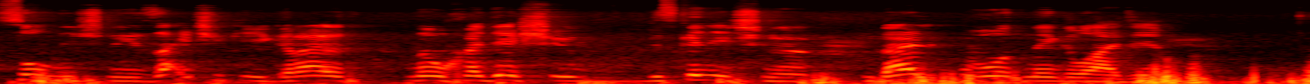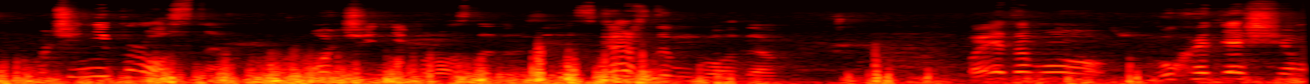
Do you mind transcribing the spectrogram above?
солнечные зайчики играют на уходящую в бесконечную даль водной глади. Очень непросто, очень непросто, друзья, с каждым годом. Поэтому в уходящем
